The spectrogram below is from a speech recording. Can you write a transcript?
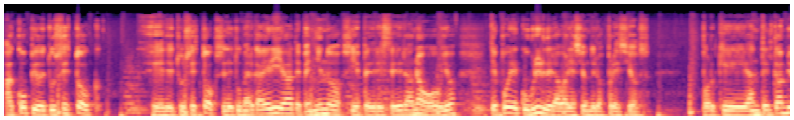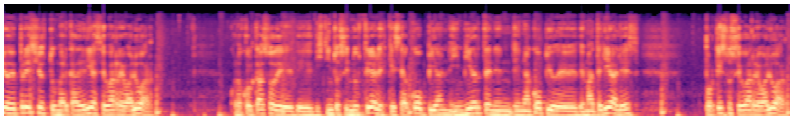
acopio de tus stocks eh, de tus stocks, de tu mercadería, dependiendo si es pedrecedera o no, obvio, te puede cubrir de la variación de los precios. Porque ante el cambio de precios tu mercadería se va a revaluar. Conozco el caso de, distintos industriales que se acopian, invierten en, acopio de, materiales, porque eso se va a revaluar.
